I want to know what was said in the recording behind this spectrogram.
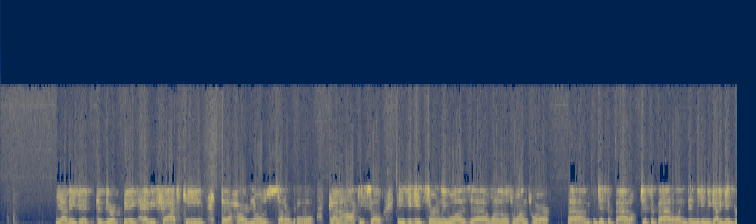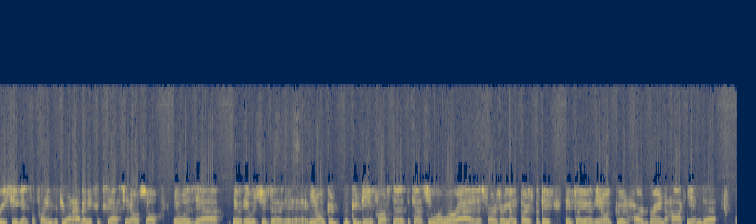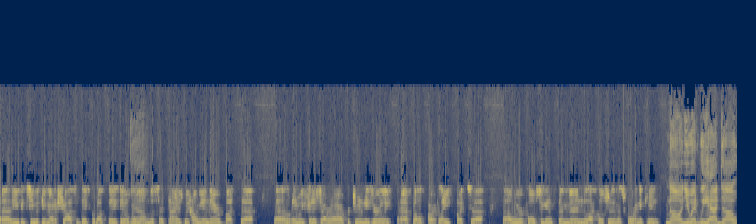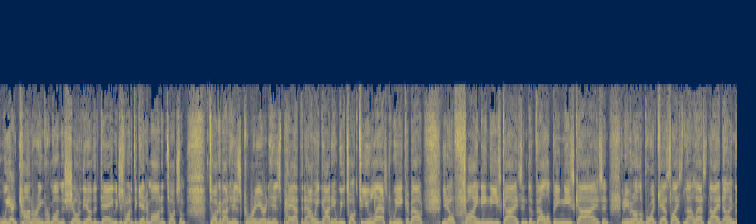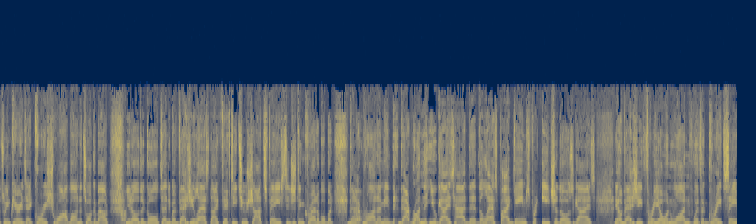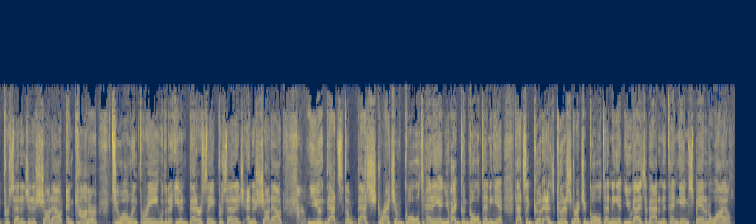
Yeah, they did. They're a big, heavy, fast team. Play a hard nosed, Sutter uh, kind of hockey. So it, it certainly was uh, one of those ones where um, just a battle, just a battle, and and, and you got to get greasy against the Flames if you want to have any success. You know, so it was. Uh, it, it was just a you know a good a good game for us to, to kind of see where we're at and as far as our young players. But they they play a you know a good hard brand of hockey, and uh, uh, you can see with the amount of shots that they put up, they they overwhelmed yeah. us at times. We hung in there, but. Uh, uh, and we finished our opportunities early. Uh, fell apart late, but uh, uh, we were close against them and a lot closer than the score indicated. No, and you had we had uh, we had Connor Ingram on the show the other day. We just wanted to get him on and talk some talk about his career and his path and how he got here. We talked to you last week about you know finding these guys and developing these guys, and you know, even on the broadcast last last night uh, in between periods, I had Corey Schwab on to talk about you know the goaltending. But Veggie last night, fifty two shots faced, it's just incredible. But that yeah. run, I mean, th- that run that you guys had the the last five games games for each of those guys. You know, Veggie 3 0 1 with a great save percentage and a shutout, and Connor 2 0 3 with an even better save percentage and a shutout. You that's the best stretch of goaltending, and you've had good goaltending here. That's a good as good a stretch of goaltending that you guys have had in a 10 game span in a while.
